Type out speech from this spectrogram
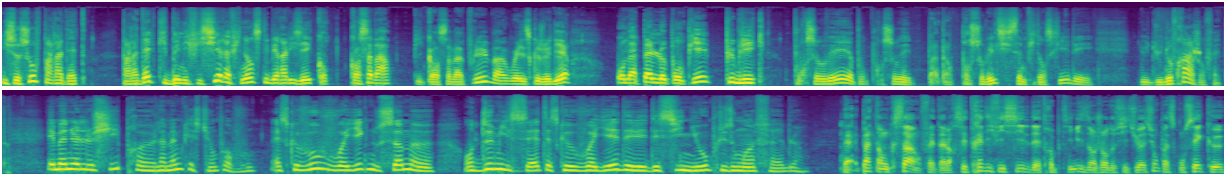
Il se sauve par la dette. Par la dette qui bénéficie à la finance libéralisée, quand, quand ça va. Puis quand ça va plus, ben, vous voyez ce que je veux dire On appelle le pompier public pour sauver, pour, pour sauver, pour sauver le système financier des, du, du naufrage, en fait. Emmanuel Le Chypre, euh, la même question pour vous. Est-ce que vous, vous voyez que nous sommes euh, en 2007 Est-ce que vous voyez des, des signaux plus ou moins faibles? Bah, pas tant que ça en fait. Alors c'est très difficile d'être optimiste dans ce genre de situation parce qu'on sait que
